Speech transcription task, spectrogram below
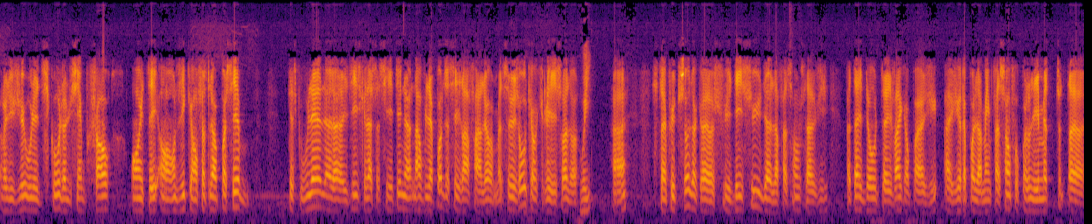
religieux ou les discours de Lucien Bouchard ont été, ont dit qu'ils ont fait leur possible. Qu'est-ce qu'ils voulaient? ils disent que la société n'en voulait pas de ces enfants-là. Mais c'est eux autres qui ont créé ça, là. Oui. Hein? C'est un peu tout ça, là, que je suis déçu de la façon que ça agit. Peut-être d'autres évêques n'agiraient pas de la même façon. Il faut pas les mettre tous euh,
